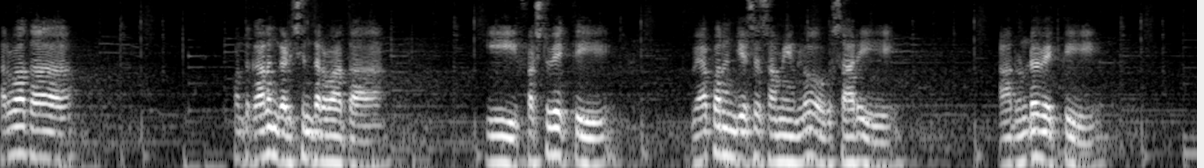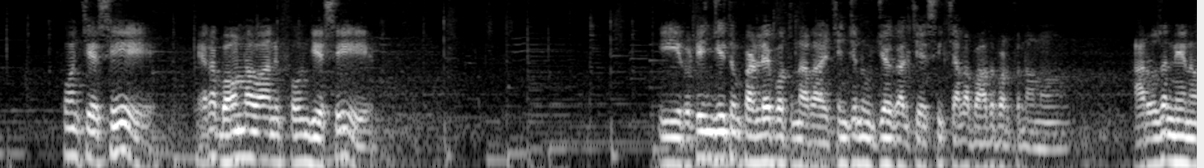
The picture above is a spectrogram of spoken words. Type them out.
తర్వాత కొంతకాలం గడిచిన తర్వాత ఈ ఫస్ట్ వ్యక్తి వ్యాపారం చేసే సమయంలో ఒకసారి ఆ రెండో వ్యక్తి ఫోన్ చేసి ఎరా బాగున్నావా? అని ఫోన్ చేసి ఈ రొటీన్ జీవితం పడలేకపోతున్నారా? చిన్న చిన్న ఉద్యోగాలు చేసి చాలా బాధపడుతున్నాను. ఆ రోజు నేను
